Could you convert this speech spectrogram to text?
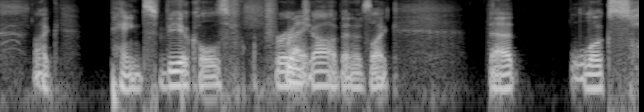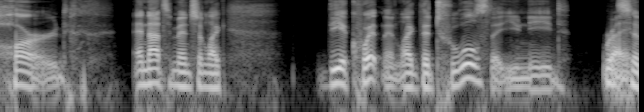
like paints vehicles for a Right. job and it's like that looks hard. And not to mention like the equipment, like the tools that you need Right. to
